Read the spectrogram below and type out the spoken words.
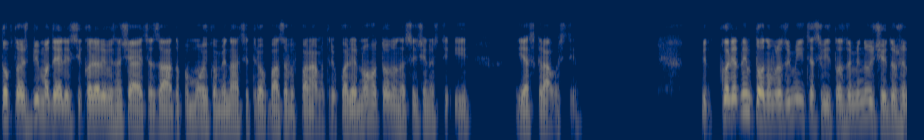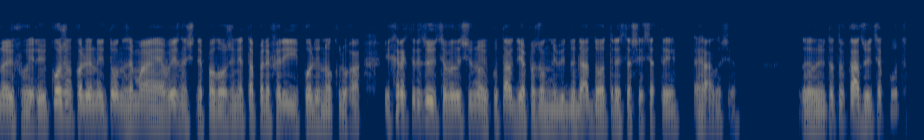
Тобто HB моделі всі кольори визначаються за допомогою комбінації трьох базових параметрів: колірного тону, насиченості і яскравості. Під колірним тоном розуміється світло з домінуючою довжиною хвилі. Кожен колірний тон займає визначене положення та периферії колірного круга і характеризується величиною кута в діапазоні від 0 до 360 градусів. Тобто вказується кут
